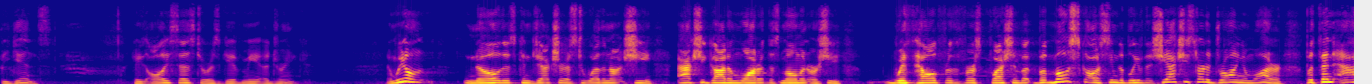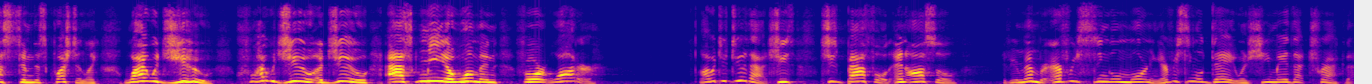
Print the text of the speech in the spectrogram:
begins. He, all he says to her is, Give me a drink. And we don't know this conjecture as to whether or not she actually got him water at this moment or she withheld for the first question, but, but most scholars seem to believe that she actually started drawing him water, but then asked him this question like, why would you, why would you, a Jew, ask me, a woman, for water? Why would you do that? She's, she's baffled. And also, if you remember, every single morning, every single day when she made that trek, that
